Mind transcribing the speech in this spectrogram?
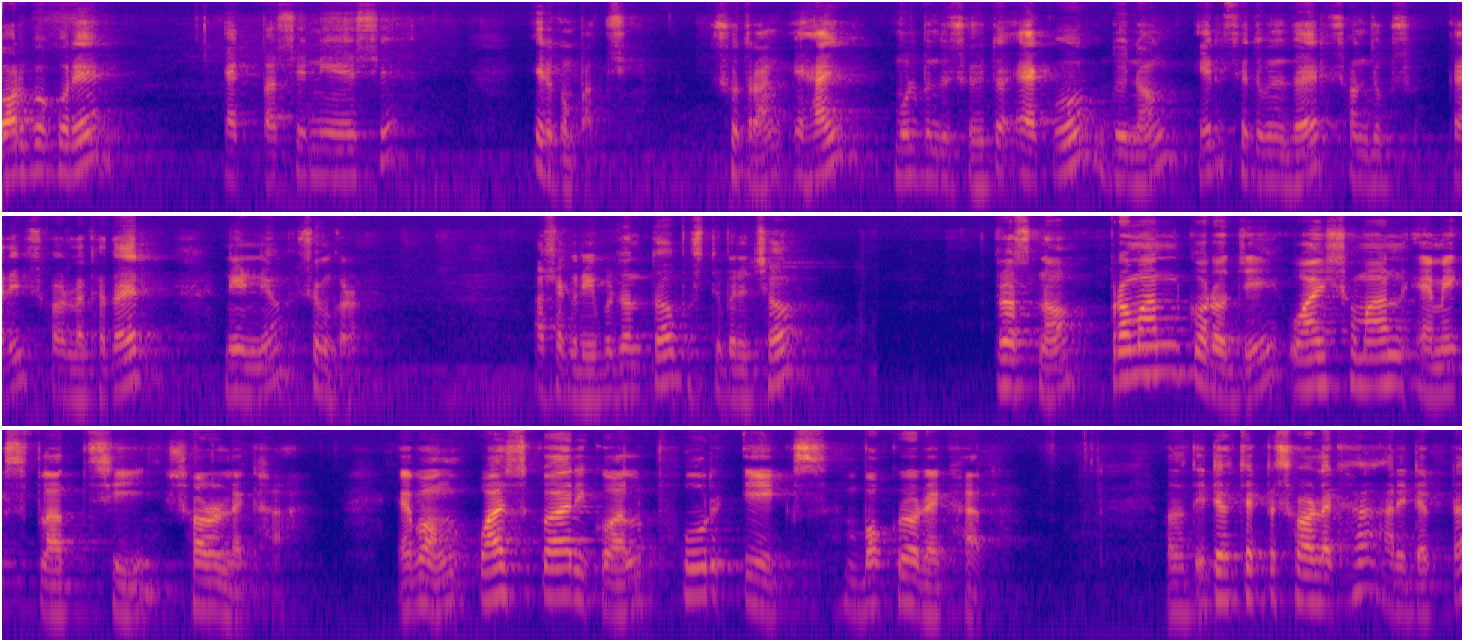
বর্গ করে এক পাশে নিয়ে এসে এরকম পাচ্ছি। সুতরাং এহাই মূলবিন্দুর সহিত এক ও দুই নং এর সেতুবিন্দুদ্বয়ের সংযোগকারী সরলরেখাদ্বয়ের নির্ণয় সমীকরণ। আশা করি এ পর্যন্ত বুঝতে পেরেছ। প্রশ্ন, প্রমাণ করো যে ওয়াই সমান এম এক্স প্লাস সি সরলরেখা এবং y square equal four x বক্ররেখার। অর্থাৎ এটা হচ্ছে একটা সরলরেখা আর এটা একটা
